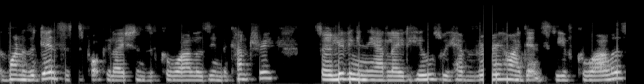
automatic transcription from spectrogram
of one of the densest populations of koalas in the country. So living in the Adelaide Hills, we have a very high density of koalas,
